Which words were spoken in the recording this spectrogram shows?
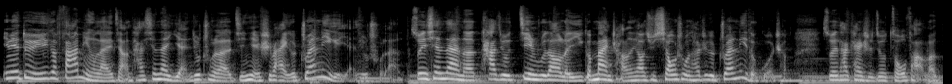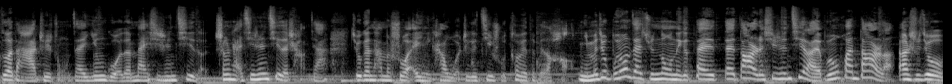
因为对于一个发明来讲，他现在研究出来了仅仅是把一个专利给研究出来了，所以现在呢，他就进入到了一个漫长的要去销售他这个专利的过程，所以他开始就走访了各大这种在英国的卖吸尘器的、生产吸尘器的厂家，就跟他们说，哎，你看我这个技术特别特别的好，你们就不用再去弄那个带带袋儿的吸尘器了，也不用换袋儿了。当时就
